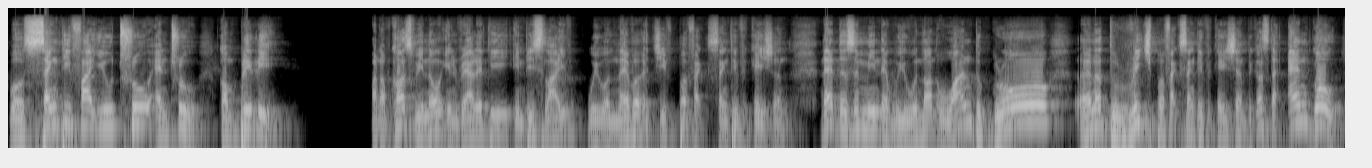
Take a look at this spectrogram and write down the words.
will sanctify you true and true, completely. But of course, we know in reality, in this life, we will never achieve perfect sanctification. That doesn't mean that we will not want to grow, you know, to reach perfect sanctification, because the end goal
